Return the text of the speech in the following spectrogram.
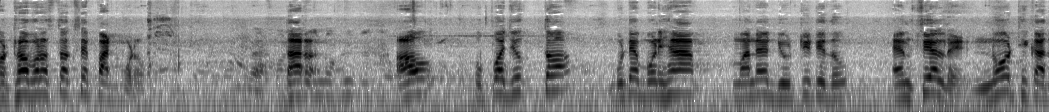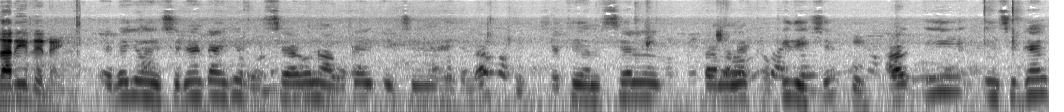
ଅଠର ବର୍ଷ ତକ ସେ ପାଠ ପଢ଼ୁ। ତାର ଆଉ ଉପଯୁକ୍ତ ଗୋଟେ ବଢ଼ିଆ ମାନେ ଡ୍ୟୁଟିଟି ଦେଉ ଏମ୍ସିଏଲ୍ରେ ନୋ ଠିକାଦାରୀରେ ନାହିଁ। ଏବେ ଯେଉଁ ଇନସିଡେଣ୍ଟଟା ହେଇଛି ବର୍ଷେ ଆଗରୁ ଆଉ ଗୋଟେ ଇନସିଡେଣ୍ଟ ହେଇଥିଲା। ସେଠି ଏମସିଏଲ୍ ତାମାନେ ଠକି ଦେଇଛେ। ଆଉ ଇ ଇନସିଡେଣ୍ଟ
